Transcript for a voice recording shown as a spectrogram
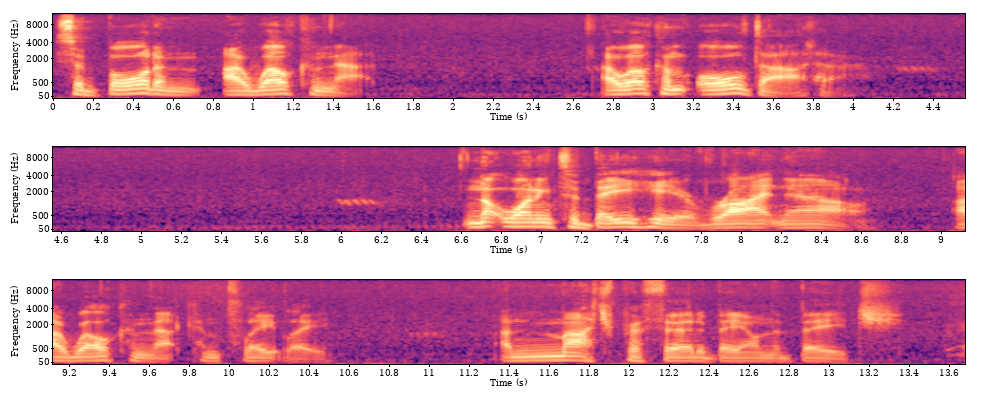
So boredom, I welcome that. I welcome all data. Not wanting to be here right now, I welcome that completely. I'd much prefer to be on the beach.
